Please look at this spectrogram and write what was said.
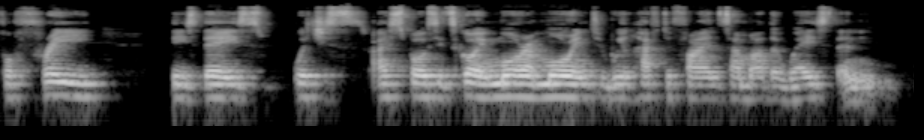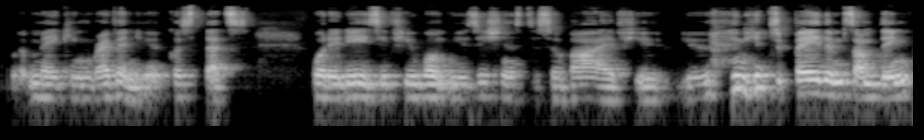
for free these days, which is, I suppose it's going more and more into we'll have to find some other ways than making revenue because that's what it is. If you want musicians to survive, you, you need to pay them something.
